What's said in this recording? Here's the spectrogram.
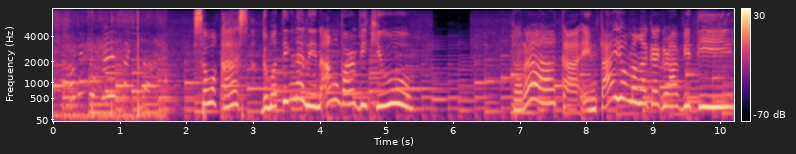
How did you get it like that? Sa wakas, dumating na rin ang barbecue. Tara, kain tayo mga ka-gravity!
